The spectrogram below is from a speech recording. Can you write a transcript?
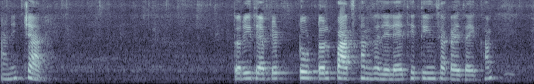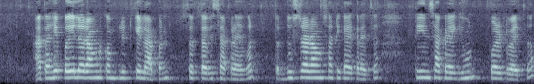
आणि चार. तर इथे आपले टोटल पाच खांब झालेले आहेत. हे तीन साखळ्याचा एक खांब. आता हे पहिलं राऊंड कंप्लीट केलं आपण सत्तावीस साखळ्यावर. तर दुसऱ्या राऊंडसाठी काय करायचं? तीन साखळ्या घेऊन पलटवायचं.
